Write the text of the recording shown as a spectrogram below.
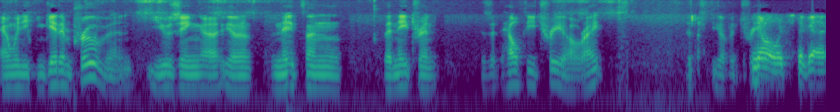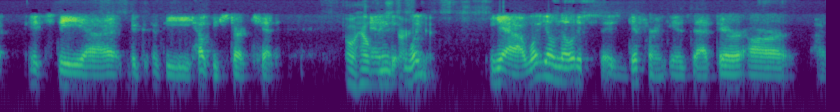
And when you can get improvement using uh, you know Nathan the Natren, is it Healthy Trio, right? you have a trio. No, it's the it's the uh, the, the Healthy Start Kit. Oh, Healthy and Start what, Kit. Yeah, what you'll notice is different is that there are uh,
